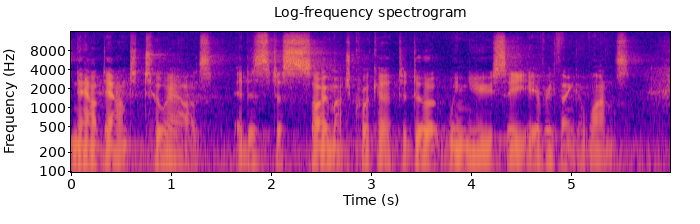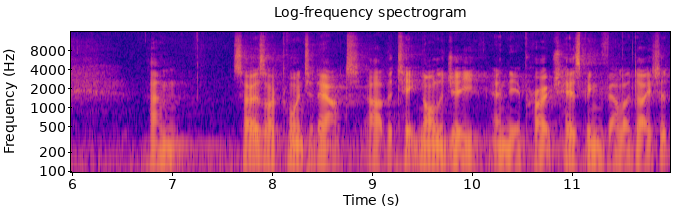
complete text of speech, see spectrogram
now down to two hours. It is just so much quicker to do it when you see everything at once. Um, so as I pointed out, uh, the technology and the approach has been validated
